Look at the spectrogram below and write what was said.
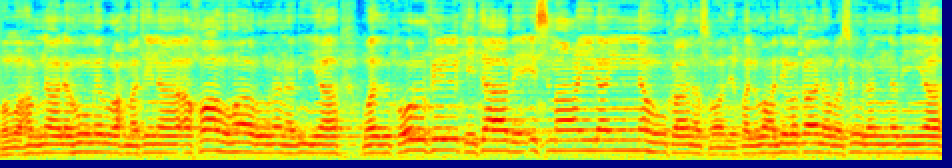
ووهبنا له من رحمتنا أخاه هارون نبيا. واذكر في الكتاب إسماعيل إنه كان صادق الوعد وكان رسولا نبيا.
